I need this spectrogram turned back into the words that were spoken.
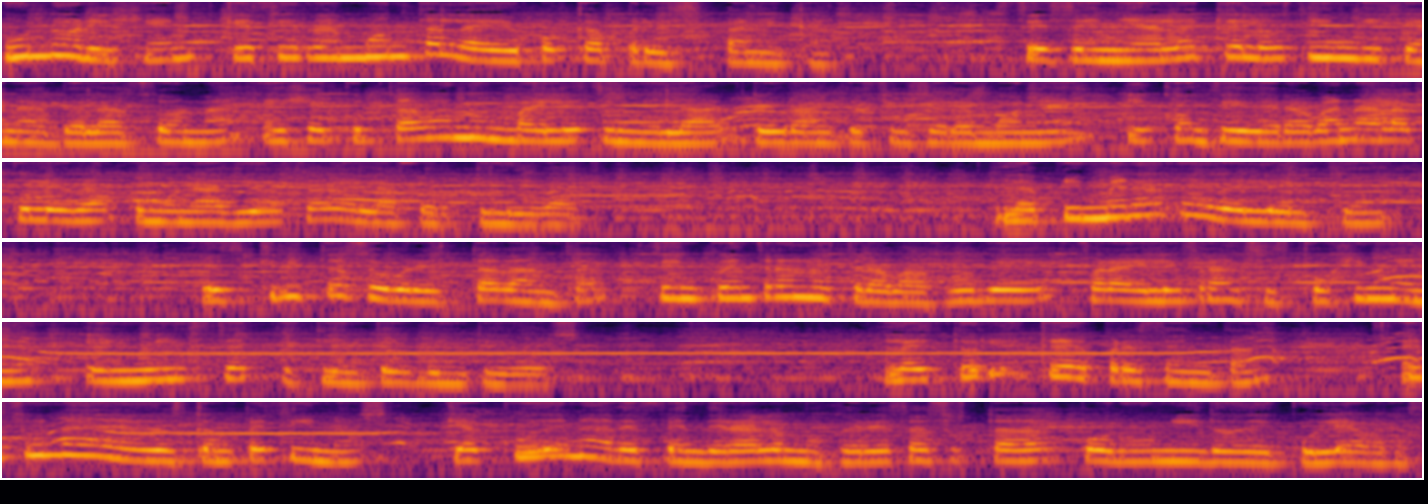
un origen que se remonta a la época prehispánica. Se señala que los indígenas de la zona ejecutaban un baile similar durante su ceremonia y consideraban a la culebra como una diosa de la fertilidad. La primera reverencia escrita sobre esta danza se encuentra en los trabajos de Fraile Francisco Jiménez en 1722. La historia que presenta es una de los campesinos que acuden a defender a las mujeres asustadas por un nido de culebras.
